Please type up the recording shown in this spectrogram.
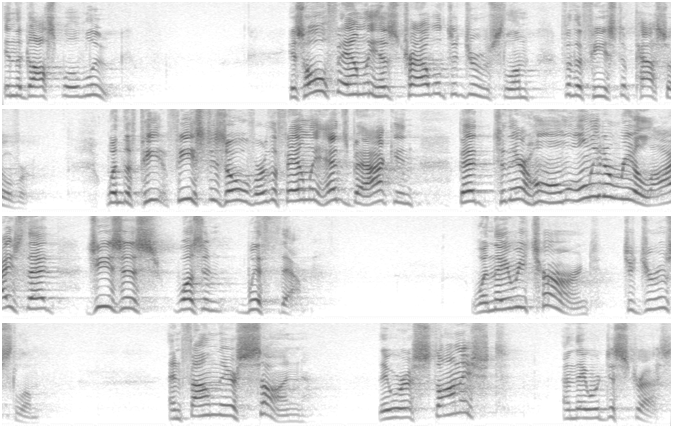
in the Gospel of Luke. His whole family has traveled to Jerusalem for the feast of Passover. When the feast is over, the family heads back in bed to their home only to realize that Jesus wasn't with them. When they returned to Jerusalem and found their son, they were astonished and they were distressed.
